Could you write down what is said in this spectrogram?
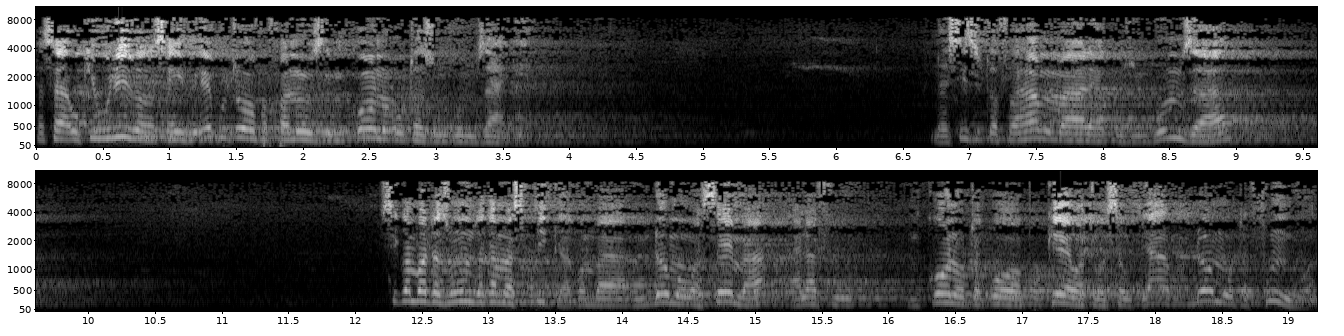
Sasa ukiulizwa sasa hivi hebu toa ufafanuzi mkono utazungumzaje? Na sisi tutafahamu maana ya kuzungumza. Si kwamba utazungumza kama spika kwamba mdomo wasema alafu mkono utakuwa wapokea watu wa sauti. Ah mdomo utafungwa.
